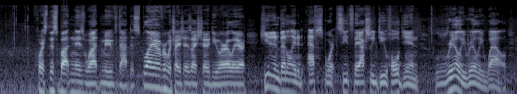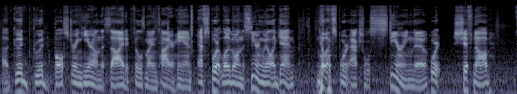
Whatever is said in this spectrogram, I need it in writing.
Of course, this button is what moves that display over, which I, as I showed you earlier. Heated and ventilated F Sport seats, they actually do hold you in really, really well. Uh, good, good bolstering here on the side. It fills my entire hand. F Sport logo on the steering wheel. Again, no F Sport actual steering though. Sport shift knob.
